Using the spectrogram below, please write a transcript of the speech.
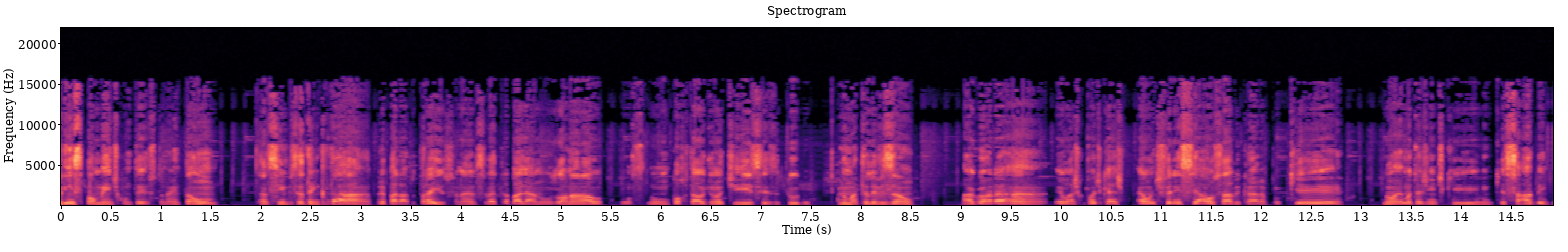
principalmente com texto, né? Então, assim, você tem que estar preparado para isso, né? Você vai trabalhar num jornal, num, portal de notícias e tudo, numa televisão. Agora, eu acho que o podcast é um diferencial, sabe, cara? Porque não é muita gente que, que sabe,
